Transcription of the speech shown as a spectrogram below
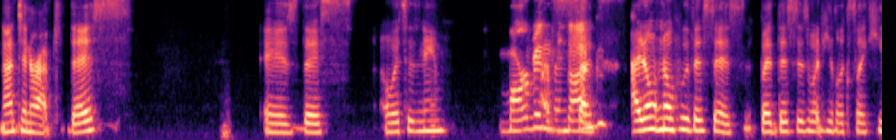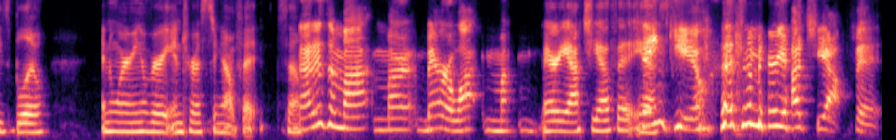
not to interrupt, this is this, oh, what's his name? Marvin, Marvin Suggs. Suggs. I don't know who this is, but this is what he looks like. He's blue and wearing a very interesting outfit. So, That is a ma- ma-. Ma- mariachi outfit. Yes. Thank you. That's a mariachi outfit.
